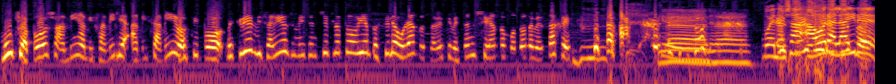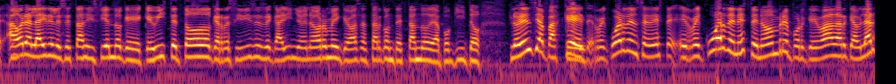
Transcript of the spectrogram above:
mucho apoyo a mí, a mi familia, a mis amigos, tipo, me escriben mis amigos y me dicen, che, Flo, todo bien, pero estoy laburando, ¿sabes? Que me están llegando un montón de mensajes. No, no. Bueno, ya ahora al aire, ahora al aire les estás diciendo que, que viste todo, que recibís ese cariño enorme y que vas a estar contestando de a poquito. Florencia Pasquet, Sí. recuérdense de este, eh, recuerden este nombre porque va a dar que hablar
